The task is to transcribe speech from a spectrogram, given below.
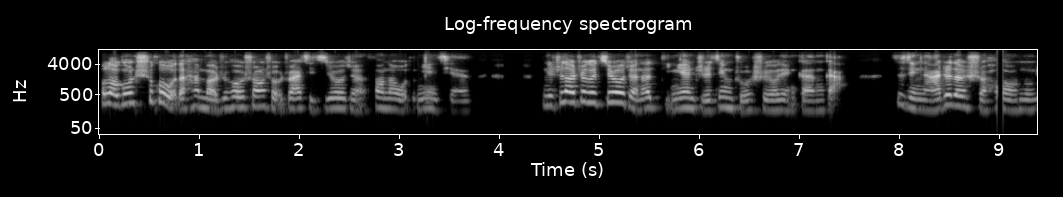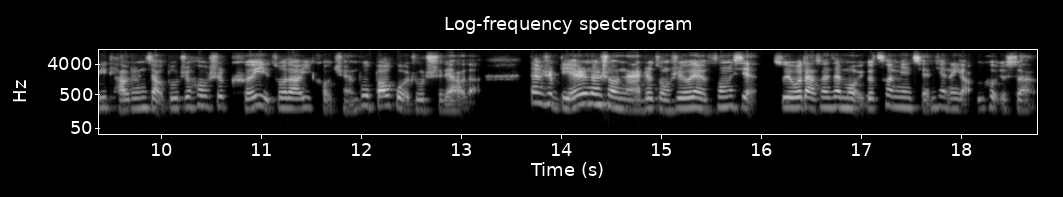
我老公吃过我的汉堡之后，双手抓起鸡肉卷放到我的面前。你知道这个鸡肉卷的底面直径着实有点尴尬。自己拿着的时候，努力调整角度之后是可以做到一口全部包裹住吃掉的。但是别人的手拿着总是有点风险，所以我打算在某一个侧面浅浅的咬一口就算了。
